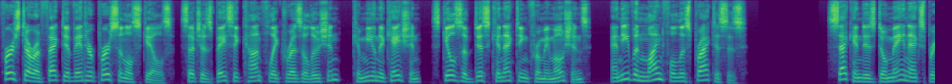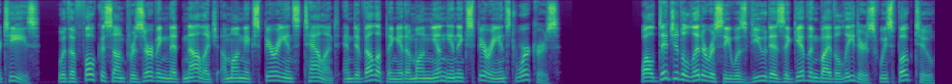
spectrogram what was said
First are effective interpersonal skills, such as basic conflict resolution, communication, skills of disconnecting from emotions, and even mindfulness practices. Second is domain expertise, with a focus on preserving that knowledge among experienced talent and developing it among young inexperienced workers. While digital literacy was viewed as a given by the leaders we spoke to,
